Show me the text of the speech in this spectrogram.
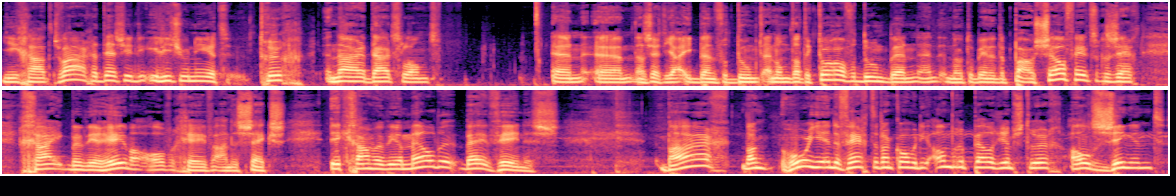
die gaat zwaar gedesillusioneerd terug naar Duitsland. En uh, dan zegt hij, ja, ik ben verdoemd. En omdat ik toch al verdoemd ben, en notabene de paus zelf heeft gezegd... ga ik me weer helemaal overgeven aan de seks. Ik ga me weer melden bij Venus. Maar dan hoor je in de verte, dan komen die andere pelgrims terug, al zingend.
